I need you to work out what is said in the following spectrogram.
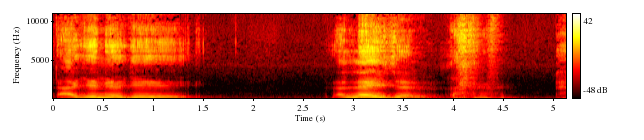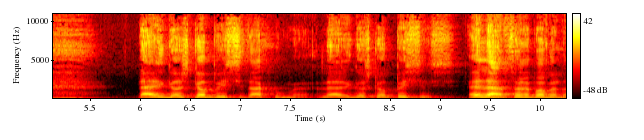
Θα γίνει εκεί... Λέιζερ. Λαριγκοσκόπηση θα έχουμε. Λαριγκοσκοπήσεις. Έλα, στον επόμενο.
